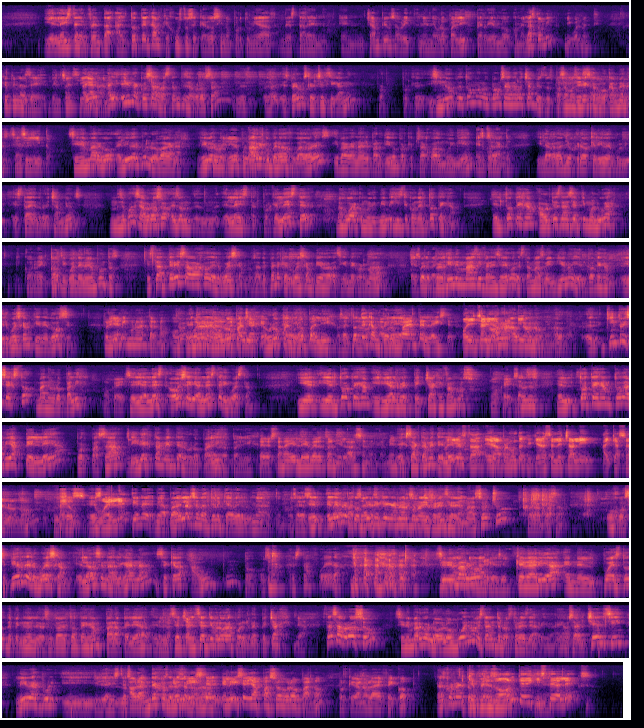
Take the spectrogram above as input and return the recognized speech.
Y el Leicester enfrenta al Tottenham, que justo se quedó sin oportunidad de estar en, en Champions ahorita, en Europa League, perdiendo con el Aston Villa, igualmente. ¿Qué opinas de- del Chelsea? hay, Gana, ¿no? hay- hay una cosa bastante sabrosa. O sea, esperemos que el Chelsea gane. por- porque, y si no, pues de todos modos vamos a ganar la Champions. Nos pasamos directo como campeones. Sencillito. Sin embargo, el Liverpool lo va a ganar. El Liverpool, El Liverpool lo ha recuperado jugadores y va a ganar el partido porque pues, ha jugado muy bien. Es O sea, correcto. Y la verdad yo creo que Liverpool está dentro de Champions. Donde se pone sabroso es donde, el Leicester. Porque el Leicester va a jugar, como bien dijiste, con el Tottenham. El Tottenham ahorita está en séptimo lugar. Correcto. Con 59 puntos. Está 3 abajo del West Ham. O sea, depende que el West Ham pierda la siguiente jornada. Pero, pero tiene más diferencia de gol. Está más 21 y el Tottenham y el West Ham tiene 12. Pero ya ninguno entra, ¿no? O- No, entran bueno, en entra Europa League. Europa League. Europa League. O sea, el Tottenham No, pelea. Europa entra el Leicester. Oye, Charlie, No, no, no, no, Quinto y sexto van a Europa League. Ok. Sería el Leicester- hoy sería Leicester y West Ham. Y el, y el Tottenham iría al repechaje famoso. Entonces, el Tottenham todavía pelea por pasar directamente a la Europa League. Europa League. Pero están ahí el Everton y el Arsenal también. ¿no? Exactamente. El Ahí Everton- está. Era la pregunta que quería hacerle Charlie. Hay que hacerlo, ¿no? Pues Pero, es- es- ¿duele? Tiene, mira, para el Arsenal tiene que haber una. O sea, es- El, el Everton pasar tiene es que ganar por una diferencia de más 8 para pasar. Ojo, si pierde el West Ham, el Arsenal gana, se queda a un punto. O sea, está fuera. Sin embargo, no que quedaría en el puesto, dependiendo del resultado del Tottenham, para pelear en el, El sép- repechaje. en el séptimo lugar por el repechaje. Ya. Está sabroso. Sin embargo, lo, lo bueno está entre los tres de arriba. ¿eh? O sea, el Chelsea, Liverpool y, Y Leicester. los Ahora, pendejos de el Leicester. Leicester, ganaron. el Leicester ya pasó a Europa, ¿no? Porque ganó la FA Cup. Es correcto. ¿Qué perdón? ¿Qué dijiste, Alex?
